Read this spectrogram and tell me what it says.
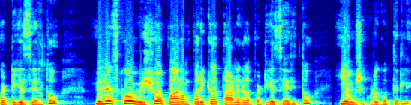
ಪಟ್ಟಿಗೆ ಸೇರಿತು. ಯುನೆಸ್ಕೋ ವಿಶ್ವ ಪಾರಂಪರಿಕ ತಾಣಗಳ ಪಟ್ಟಿಗೆ ಸೇರಿತ್ತು. ಈ ಅಂಶ ಕೂಡ ಗೊತ್ತಿರಲಿ.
